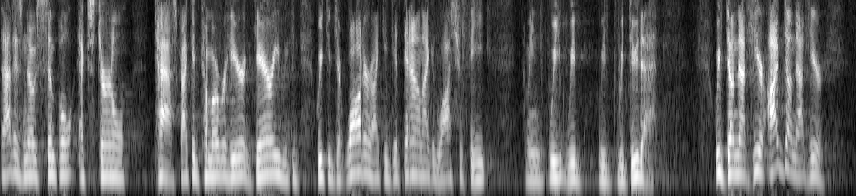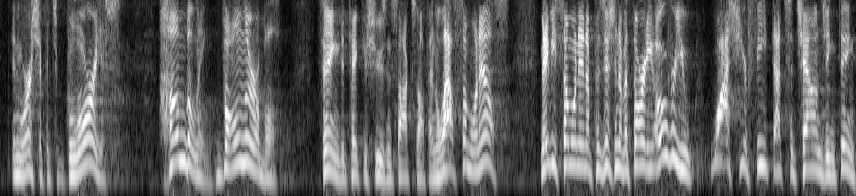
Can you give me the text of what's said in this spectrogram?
That is no simple external task. I could come over here and Gary, we could, we could get water, I could get down, I could wash your feet. I mean, we, we, we, we do that. We've done that here. I've done that here in worship. It's glorious, humbling, vulnerable thing to take your shoes and socks off and allow someone else, maybe someone in a position of authority over you, wash your feet. That's a challenging thing.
